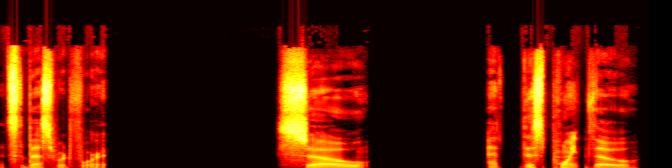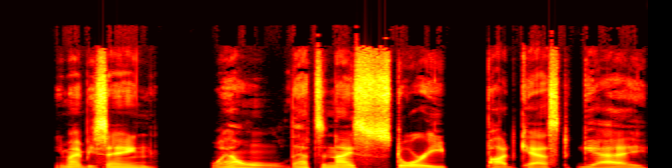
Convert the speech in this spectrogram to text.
that's the best word for it. So at this point, though, you might be saying, well, that's a nice story podcast guy,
